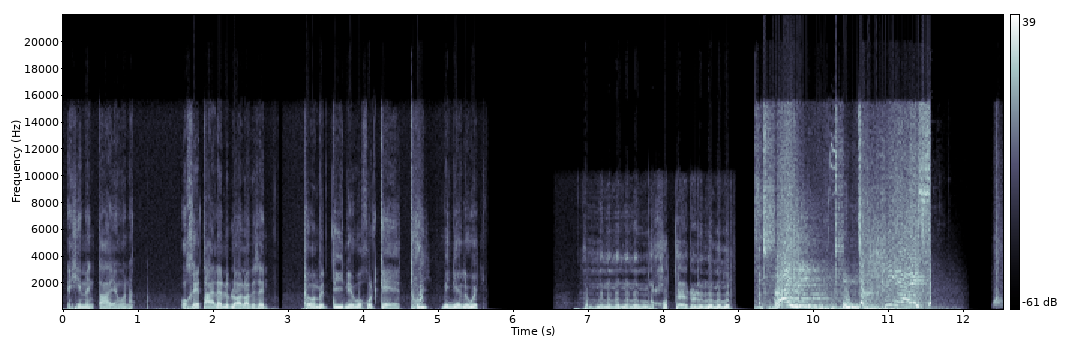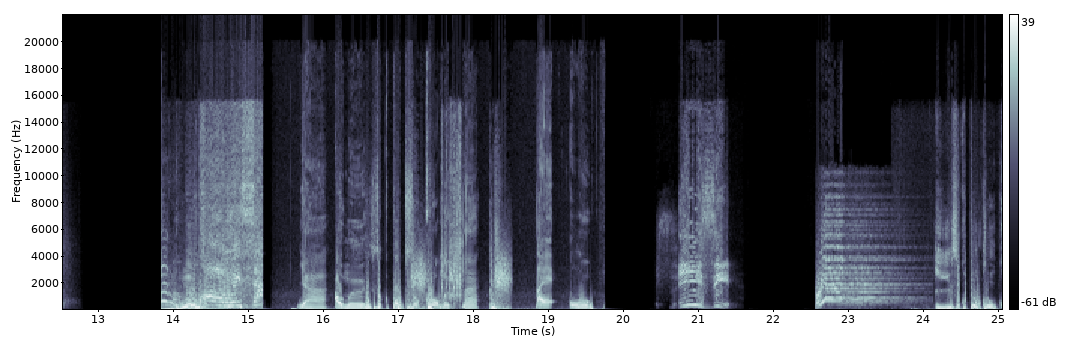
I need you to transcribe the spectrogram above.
ไอ้เหี้ยแม่งตายยังวะนะโอเคตายแล้วเรียบร้อยร้อยเปอร์เซ็นต์เธอมันเป็นตีเนี่ยว่าโคตรแก่ทุยไม่เนียนเลยเว้ย หมูพ่อเลยสักอย่าเอามือสกปรกโสโครกมึงมาแตะกู easy อีสกปรกโขโค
